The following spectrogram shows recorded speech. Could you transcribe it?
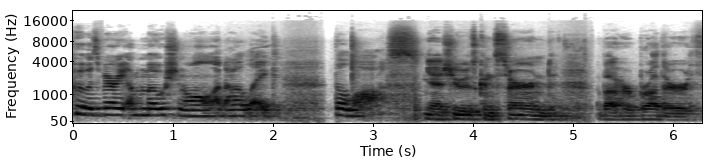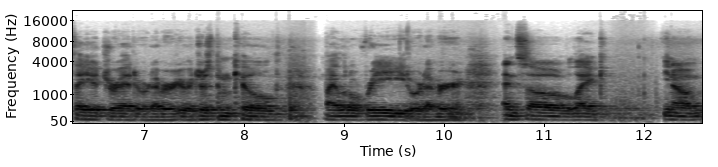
who was very emotional about like the loss. Yeah, she was concerned about her brother Theodred or whatever, who had just been killed by little Reed or whatever, and so like, you know,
